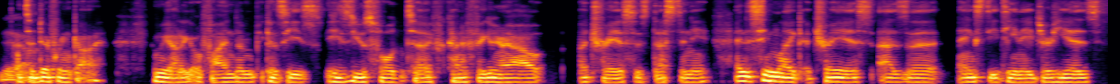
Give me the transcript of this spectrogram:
Yeah. It's a different guy. And we got to go find him because he's he's useful to kind of figuring out Atreus's destiny. And it seemed like Atreus, as a angsty teenager he is,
